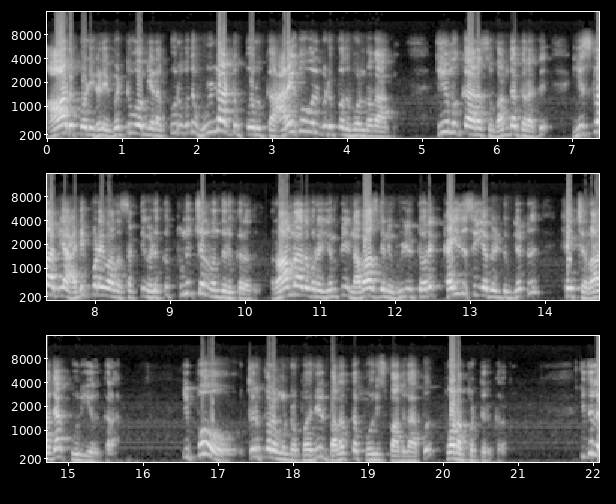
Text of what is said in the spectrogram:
ஆடு கோழிகளை வெட்டுவோம் என கூறுவது உள்நாட்டு போருக்கு அறைகூவல் விடுப்பது போன்றதாகும். திமுக அரசு வந்த பிறகு இஸ்லாமிய அடிப்படைவாத சக்திகளுக்கு துணிச்சல் வந்திருக்கிறது. ராமநாதபுரம் எம்பி நவாஸ்கனி உள்ளிட்டோரை கைது செய்ய வேண்டும் என்று ஹெச். ராஜா கூறியிருக்கிறார். இப்போ திருப்பரங்குன்ற பகுதியில் பலத்த போலீஸ் பாதுகாப்பு போடப்பட்டிருக்கிறது. இதுல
